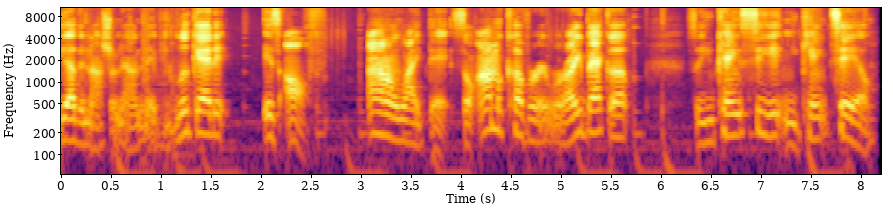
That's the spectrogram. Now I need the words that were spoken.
The other nostril. Now, and if you look at it, it's off. I don't like that. So I'm going to cover it right back up so you can't see it and you can't tell.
